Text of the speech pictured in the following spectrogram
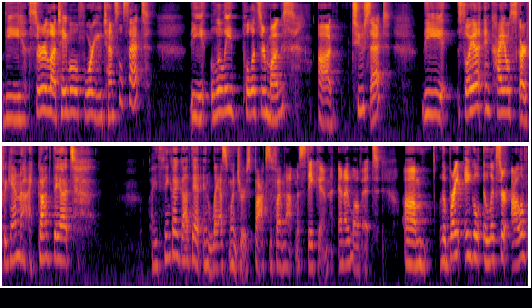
the Sur La Table 4 utensil set. The Lilly Pulitzer mugs, uh, two set. The Soya and Kyle scarf again. I got that I think I got that in last winter's box, if I'm not mistaken, and I love it. Um, the Brightland Elixir Olive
